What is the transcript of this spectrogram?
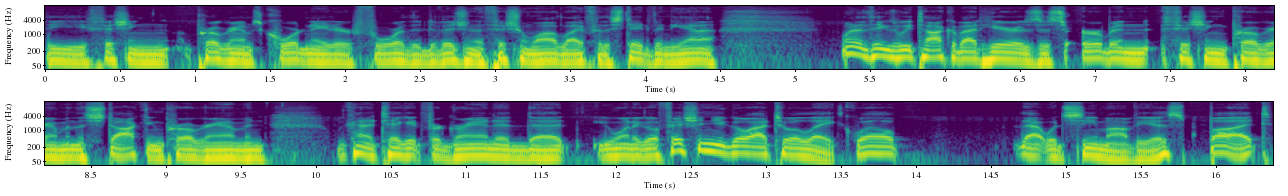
the fishing programs coordinator for the Division of Fish and Wildlife for the state of Indiana. One of the things we talk about here is this urban fishing program and the stocking program, and we kind of take it for granted that you want to go fishing, you go out to a lake. Well, that would seem obvious, but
